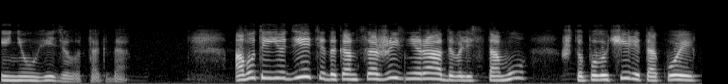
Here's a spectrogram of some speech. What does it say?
и не увидела тогда. А вот ее дети до конца жизни радовались тому, что получили такой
